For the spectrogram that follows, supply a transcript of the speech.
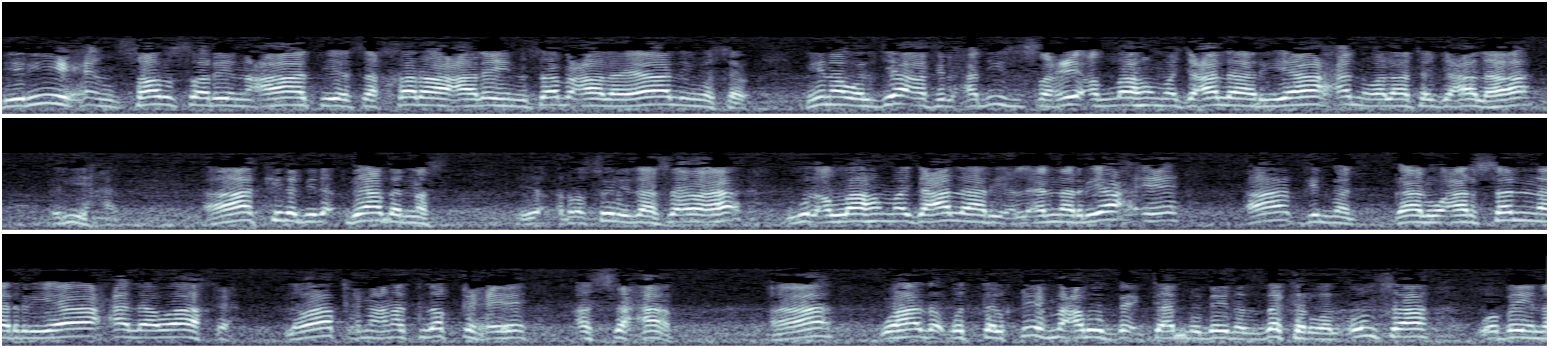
بريح صرصر عاتية سخرها عليهم سبع ليال وسبع. هنا والجاء في الحديث الصحيح اللهم اجعلها رياحا ولا تجعلها ريحا. ها آه بهذا النص. الرسول إذا سأل يقول اللهم اجعلها رياح لأن الرياح إيه؟ آه في المد قال وأرسلنا الرياح لواقح. لواقح معناه تلقح إيه؟ السحاب. ها؟ وهذا والتلقيح معروف كأنه بين الذكر والأنثى وبين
